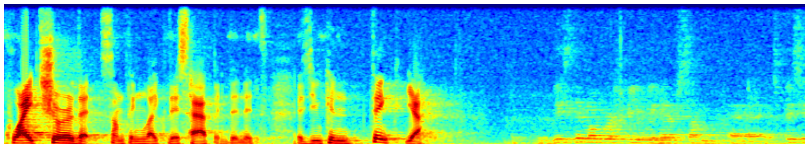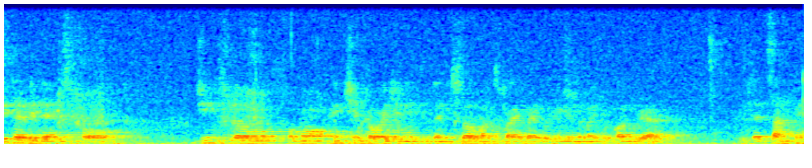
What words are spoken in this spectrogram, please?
quite sure that something like this happened. And it's, as you can think, yeah. This demography, we have some uh, explicit evidence for gene flow from more ancient origin into the Denisovans, right, by looking in the mitochondria. Is that something?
